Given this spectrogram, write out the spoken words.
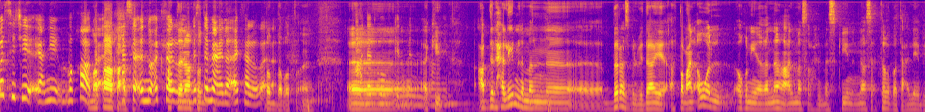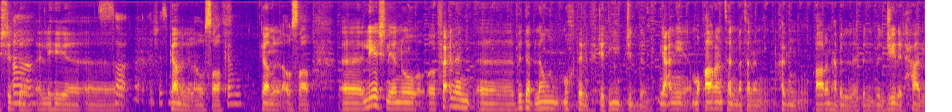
بس هيك يعني مقاطع مقاطع حتى إنه حتى أكثر ناخذ- نستمع إلى أكثر بالضبط آه. عدد آه، ممكن من أكيد عبد الحليم لما آه، برز بالبداية طبعا أول أغنية غناها على المسرح المسكين الناس اعترضت عليه بشدة آه. اللي هي آه،؟ كامل الأوصاف كامل. كامل الأوصاف آه، ليش؟ لأنه فعلا آه، بدأ بلون مختلف جديد جدا، يعني مقارنة مثلا خلينا نقارنها بال- بال- بالجيل الحالي.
